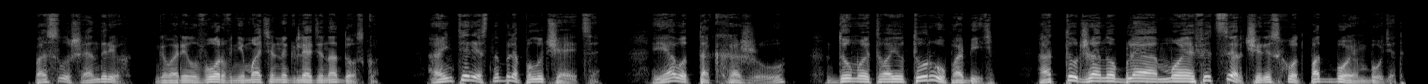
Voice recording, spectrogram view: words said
— Послушай, Андрюх, — говорил вор, внимательно глядя на доску, — а интересно, бля, получается. Я вот так хожу, думаю твою туру побить, а тут же оно, бля, мой офицер через ход под боем будет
